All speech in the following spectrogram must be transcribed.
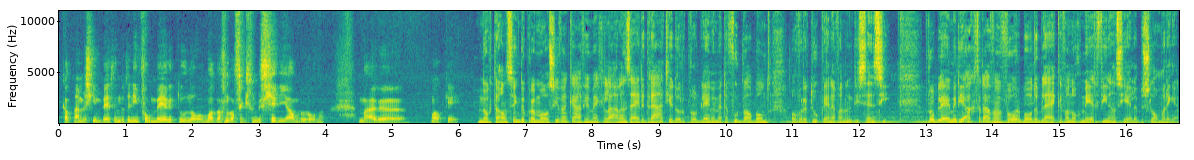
Ik had mij misschien beter moeten informeren toen al, maar dan was ik er misschien niet aan begonnen. Maar, uh, maar oké. Nochtans hing de promotie van KV Mechelen aan een zijde draadje door problemen met de voetbalbond over het toekennen van een licentie. Problemen die achteraf een voorbode blijken van nog meer financiële beslommeringen.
